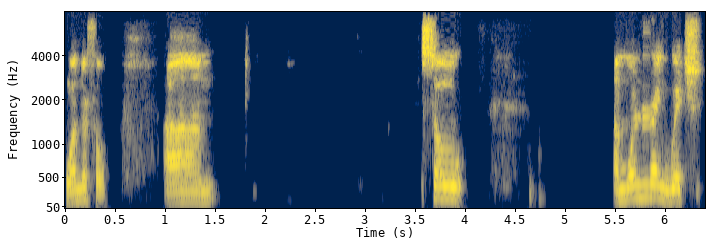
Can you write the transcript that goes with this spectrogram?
Wonderful. Um, so I'm wondering which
